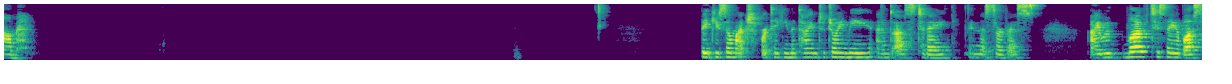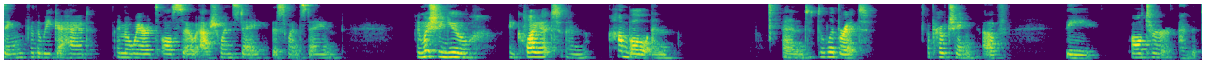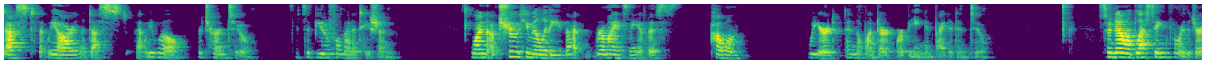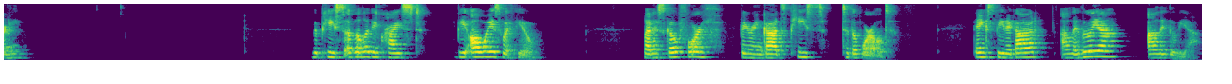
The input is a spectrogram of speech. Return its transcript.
Amen. Thank you so much for taking the time to join me and us today in this service. I would love to say a blessing for the week ahead. I'm aware it's also Ash Wednesday this Wednesday, and I'm wishing you a quiet and humble and and deliberate approaching of the altar and the dust that we are and the dust that we will return to. It's a beautiful meditation, one of true humility that reminds me of this poem weird and the wonder we're being invited into. So now a blessing for the journey. The peace of the living Christ be always with you. Let us go forth bearing God's peace to the world. Thanks be to God. Alleluia. Alleluia.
